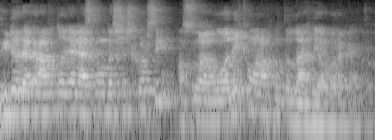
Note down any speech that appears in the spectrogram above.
ভিডিও দেখার আমন্ত্রণ জানিয়ে আজকের মতো শেষ করছি। আসসালামু আলাইকুম রহমতুল্লাহি ওয়া বারাকাতুহু।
